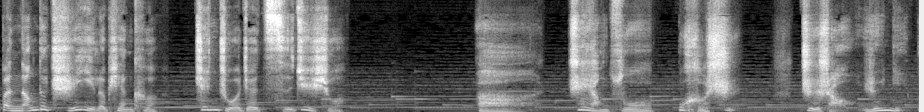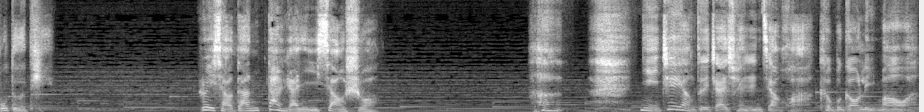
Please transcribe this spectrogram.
本能地迟疑了片刻，斟酌着词句说：“啊，这样做不合适，至少与你不得体。”芮小丹淡然一笑说：“呵，你这样对债权人讲话可不够礼貌啊！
